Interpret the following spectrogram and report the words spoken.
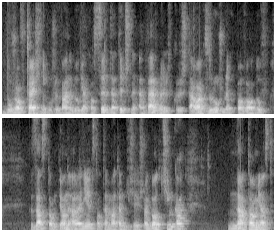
dużo wcześniej używany był jako syntetyczny Evernyl w kryształach z różnych powodów zastąpiony, ale nie jest to tematem dzisiejszego odcinka. Natomiast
